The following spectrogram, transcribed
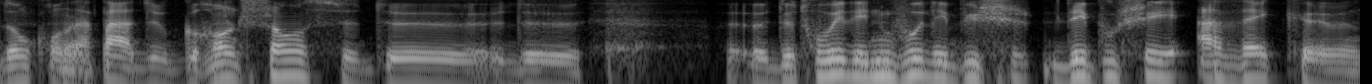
Donc on n'a pas de grandes chances de, de, de trouver des nouveaux débouchés avec, euh,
